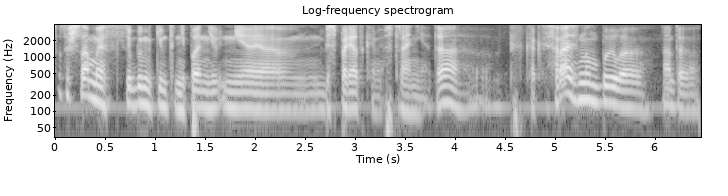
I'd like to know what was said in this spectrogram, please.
То же самое с любыми какими-то не, не, беспорядками в стране, да, как и с Разином было, надо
